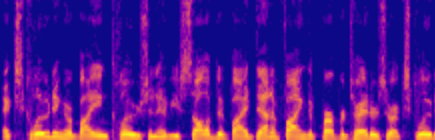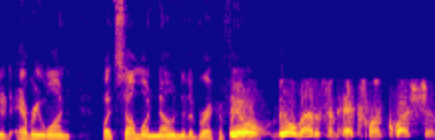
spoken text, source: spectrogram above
excluding or by inclusion. Have you solved it by identifying the perpetrators or excluded everyone but someone known to the Bricca family? Bill, Bill, that is an excellent question.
